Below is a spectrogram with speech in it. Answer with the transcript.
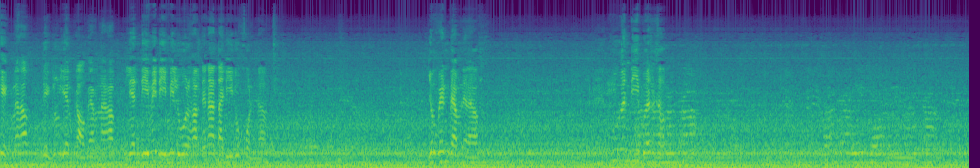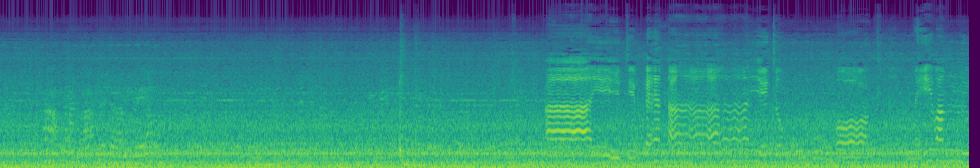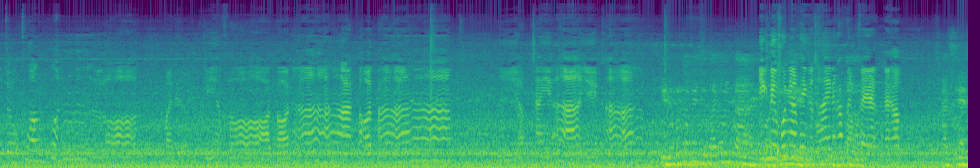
เทคนะครับ เด็กโรงเรียนเก่าแบมนะครับ เรียนดีไม่ดีไม่รู้นะครับ แต่หน้าตาดีทุกคนนะครับ ยกเว้นแบมเนี่ยนะครับพูดกันดีเบิร์ดครับ อายเจ็บแปดตายเจงบอกในวันเจ้าควงคนหล่อมาเดินเกลียกรอต่อหน้าต่อตาเหยียบใจอายครับ อีกหนึ่งผลงานเพลงสุดท้ายก็เป็นการ อีกหนึ่งผลงานเพลงสุดท้ายนะครับแฟนๆนะครับ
